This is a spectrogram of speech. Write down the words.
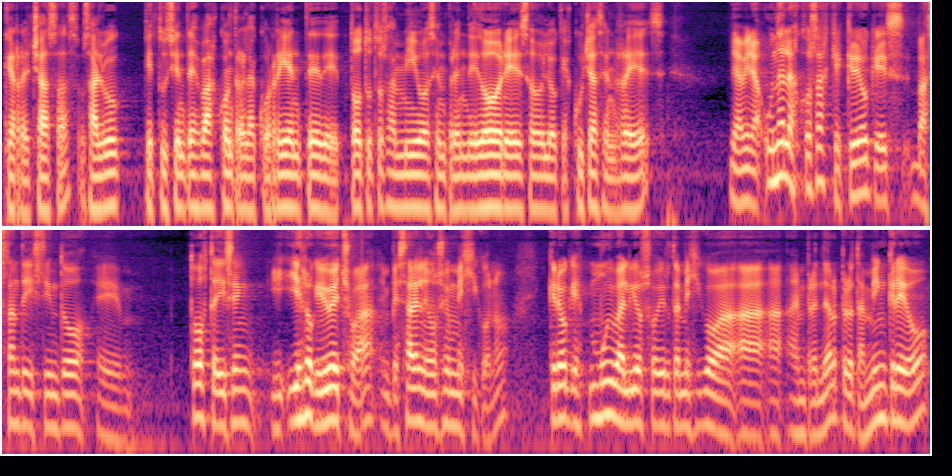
que rechazas? O sea, algo que tú sientes vas contra la corriente de todos tus amigos emprendedores o lo que escuchas en redes. Ya, mira, una de las cosas que creo que es bastante distinto, eh, todos te dicen, y, es lo que yo he hecho, ¿ah? empezar el negocio en México, ¿no? Creo que es muy valioso irte a México a emprender, pero también creo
